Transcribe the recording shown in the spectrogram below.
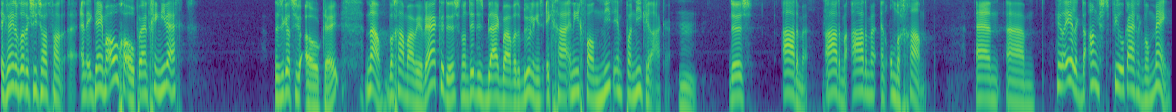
ik weet nog dat ik zoiets had van... En ik deed mijn ogen open en het ging niet weg. Dus ik had zoiets oké. Nou, we gaan maar weer werken dus. Want dit is blijkbaar wat de bedoeling is. Ik ga in ieder geval niet in paniek raken. Hm. Dus ademen, ademen, ademen en ondergaan. En ehm, heel eerlijk, de angst viel ook eigenlijk wel mee.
